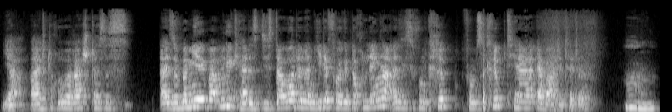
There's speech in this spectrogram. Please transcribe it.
ja, war ich doch überrascht, dass es also bei mir war umgekehrt. Es, dies dauerte dann jede Folge doch länger, als ich so vom, Skript, vom Skript her erwartet hätte. Hm.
